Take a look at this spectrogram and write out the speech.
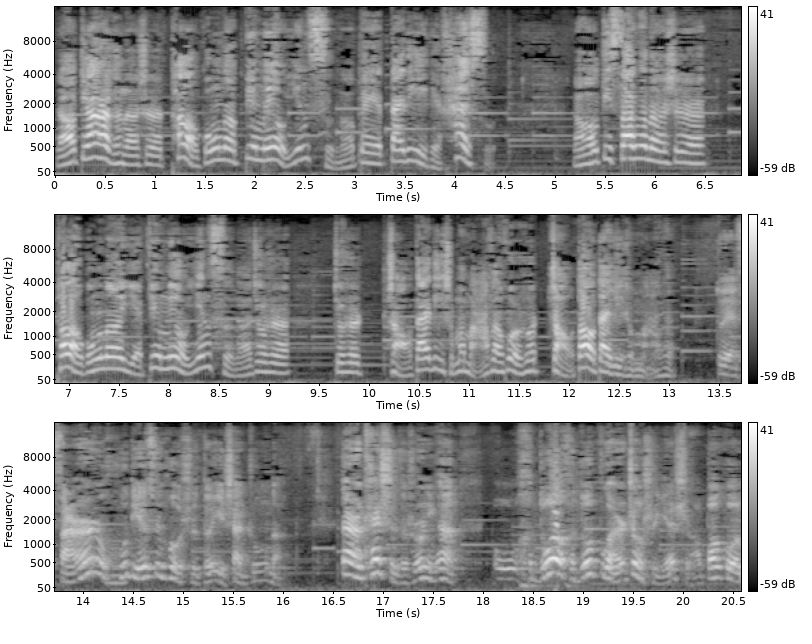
然后第二个呢是她老公呢并没有因此呢被戴笠给害死，然后第三个呢是她老公呢也并没有因此呢就是就是找戴笠什么麻烦，或者说找到戴笠什么麻烦。对，反而蝴蝶最后是得以善终的。但是开始的时候，你看，我，很多很多，不管是正史野史啊，包括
